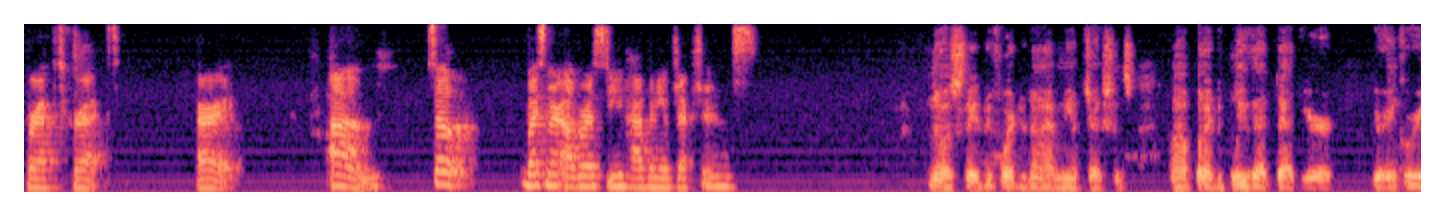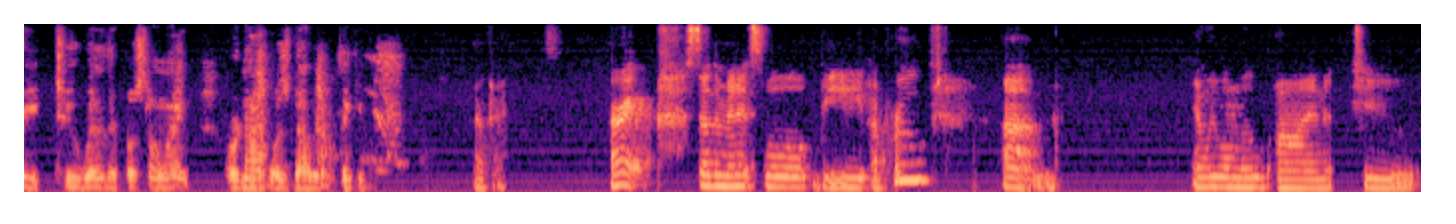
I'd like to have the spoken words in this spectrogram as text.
Correct, correct. All right. Um, so Vice Mayor Alvarez, do you have any objections? No, as stated before, I do not have any objections, uh, but I do believe that that your your inquiry to whether they're posted online or not was valid. Thank you. Okay. All right, so the minutes will be approved. Um, and we will move on to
